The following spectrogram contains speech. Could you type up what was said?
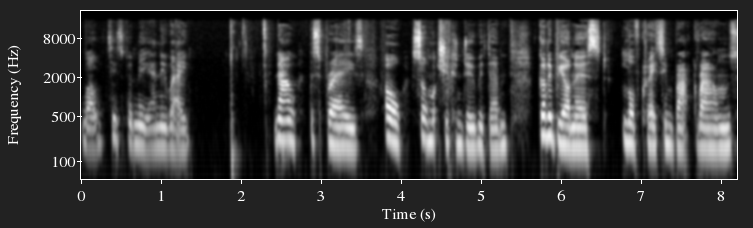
Well, it is for me anyway. Now, the sprays. Oh, so much you can do with them. Got to be honest, love creating backgrounds.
